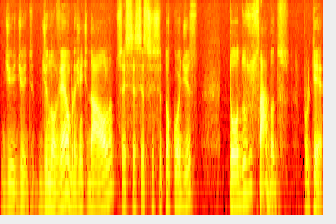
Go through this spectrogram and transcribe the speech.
de, de, de novembro, a gente dá aula, não sei se você tocou disso, todos os sábados. Por quê?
